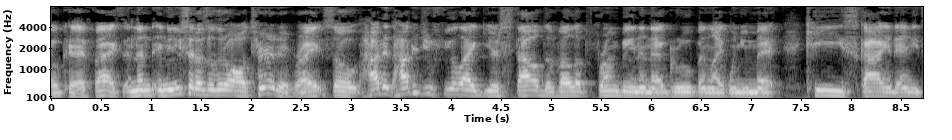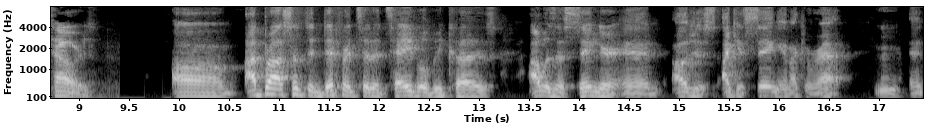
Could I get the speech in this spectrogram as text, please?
Okay, facts. And then and then you said it was a little alternative, right? So how did how did you feel like your style developed from being in that group and like when you met Keys, Sky, and Danny Towers? Um, I brought something different to the table because I was a singer and I was just I can sing and I can rap. Mm. And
